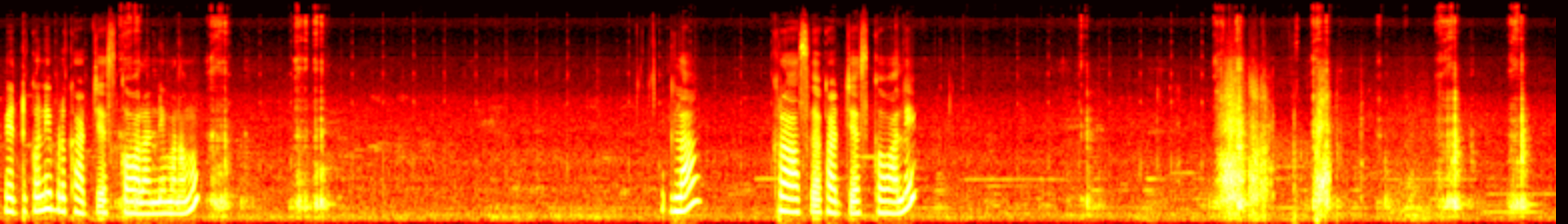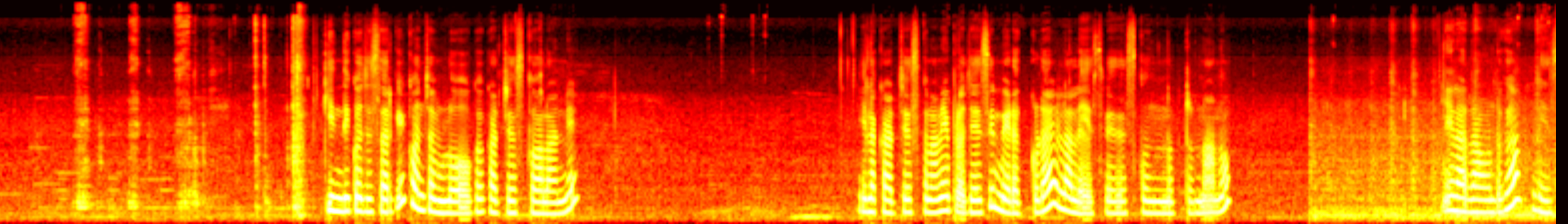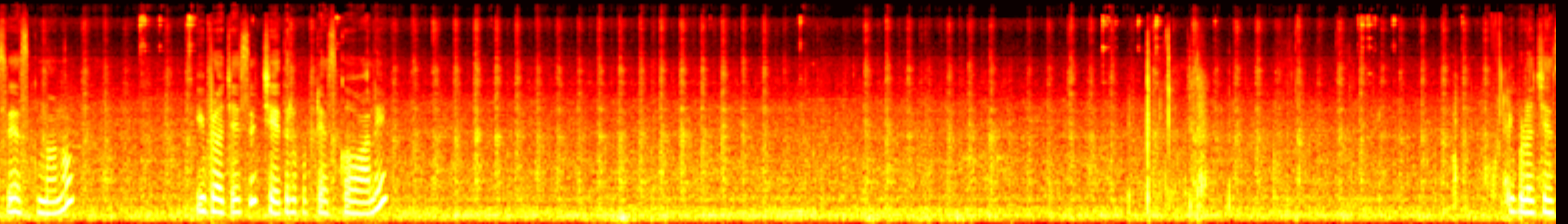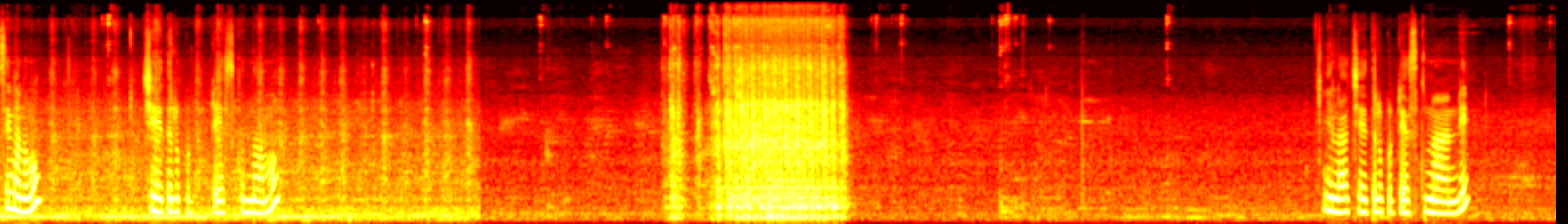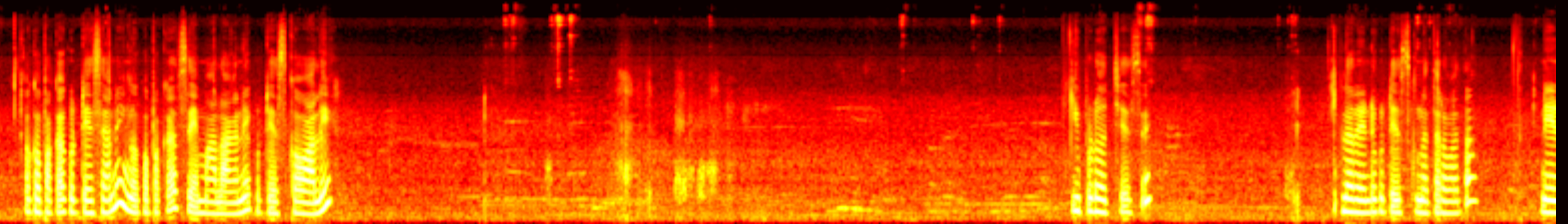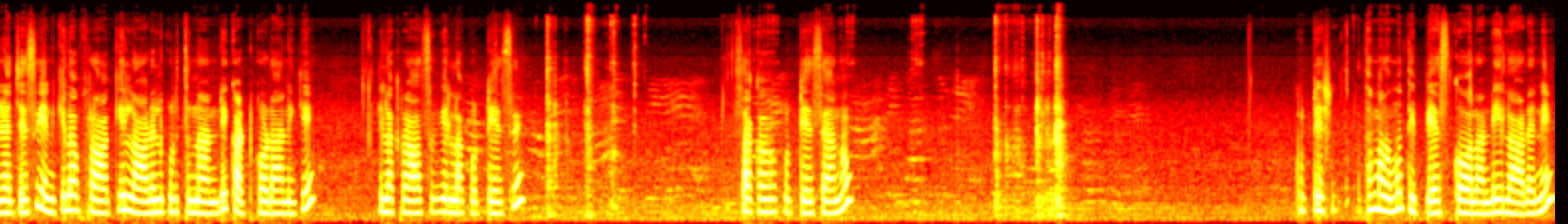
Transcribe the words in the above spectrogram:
పెట్టుకొని ఇప్పుడు కట్ చేసుకోవాలండి మనము. ఇలా క్రాస్గా కట్ చేసుకోవాలి. కిందికి వచ్చేసరికి కొంచెం లోగా కట్ చేసుకోవాలండి. ఇలా కట్ చేసుకున్నాను. ఇప్పుడు వచ్చేసి మెడకు కూడా ఇలా లేస్ వేసేసుకున్నట్టున్నాను. ఇలా రౌండ్గా లేస్ వేసుకున్నాను. ఇప్పుడు వచ్చేసి చేతులు కుట్టేసుకోవాలి. ఇప్పుడు వచ్చేసి మనము చేతులు కుట్టేసుకుందాము. ఇలా చేతులు కుట్టేసుకున్నానండి. ఒక పక్క కుట్టేసాను ఇంకొక పక్క సేమ్ అలాగనే కుట్టేసుకోవాలి. ఇప్పుడు వచ్చేసి ఇలా రెండు కుట్టేసుకున్న తర్వాత నేను వచ్చేసి వెనకిలా ఫ్రాక్కి లాడలు కుడుతున్నా అండి కట్టుకోవడానికి. ఇలా క్రాస్కి ఇలా కుట్టేసి చక్కగా కుట్టేశాను. కుట్టేసిన తర్వాత మనము తిప్పేసుకోవాలండి ఈ లాడని.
